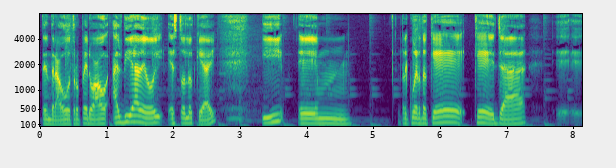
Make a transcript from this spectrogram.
tendrá otro, pero al día de hoy esto es lo que hay. Y em, recuerdo que, que ella, eh,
